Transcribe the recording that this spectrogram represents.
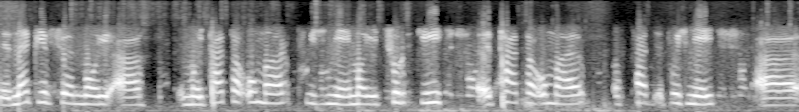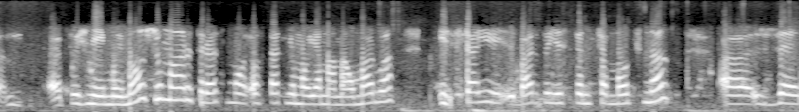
e, najpierw mój, a, mój tato umarł, później moje córki, e, tato umarł, później a, później mój mąż umarł, teraz mój, ostatnio moja mama umarła i staję, bardzo jestem samotna, że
